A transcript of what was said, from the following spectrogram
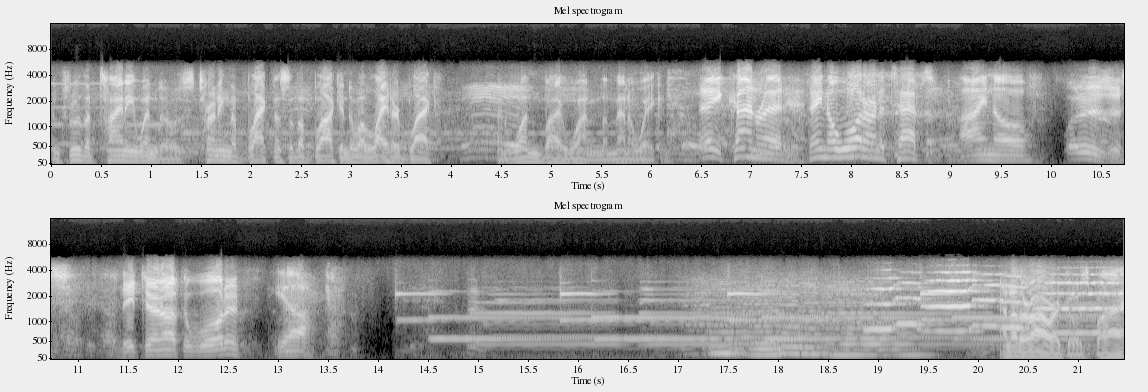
and through the tiny windows, turning the blackness of the block into a lighter black. And one by one, the men awaken. Hey, Conrad, there ain't no water on the taps. I know. What is this? They turn off the water? Yeah. Another hour goes by,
